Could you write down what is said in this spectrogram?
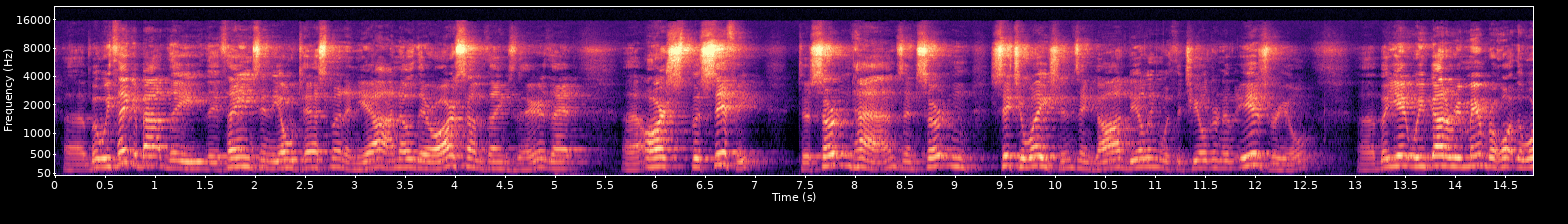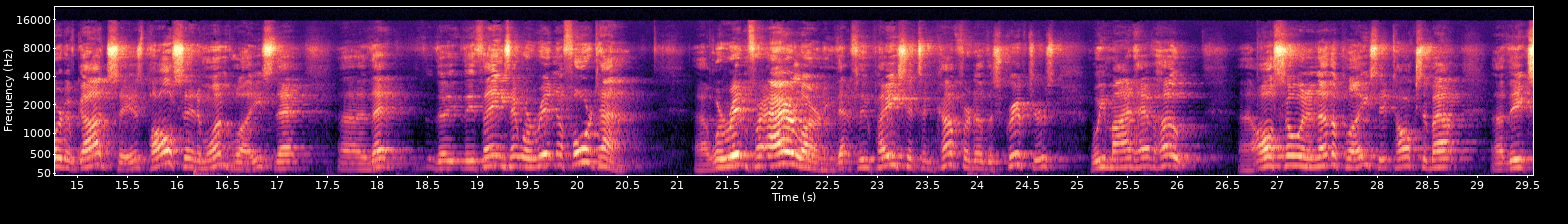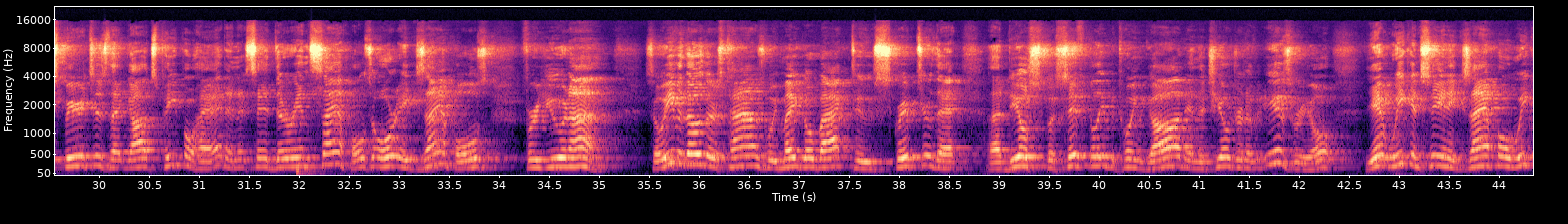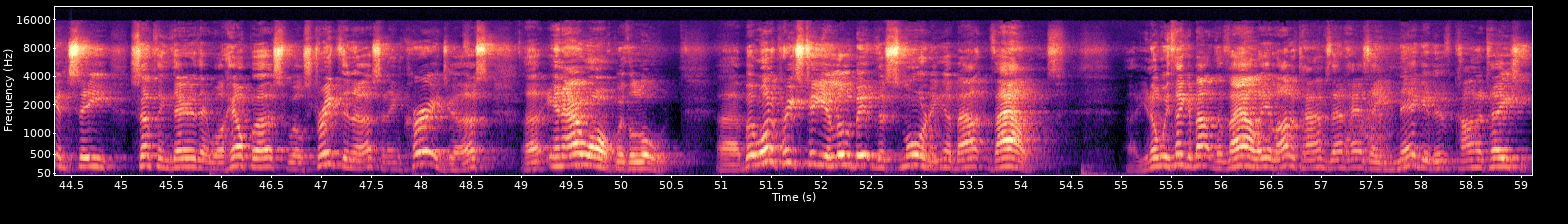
Uh, but we think about the, the things in the Old Testament, and yeah, I know there are some things there that uh, are specific to certain times and certain situations in God dealing with the children of Israel. Uh, but yet we've got to remember what the Word of God says. Paul said in one place that, uh, that the, the things that were written aforetime uh, were written for our learning, that through patience and comfort of the Scriptures we might have hope. Also, in another place, it talks about uh, the experiences that God's people had, and it said they're ensamples or examples for you and I. So even though there's times we may go back to scripture that uh, deals specifically between God and the children of Israel, yet we can see an example, we can see something there that will help us, will strengthen us, and encourage us uh, in our walk with the Lord. Uh, but I want to preach to you a little bit this morning about valleys. Uh, you know, we think about the valley, a lot of times that has a negative connotation.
